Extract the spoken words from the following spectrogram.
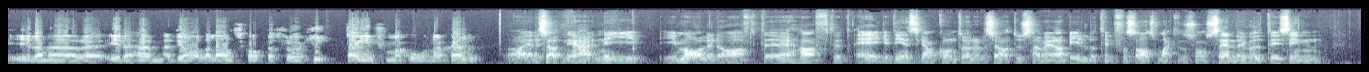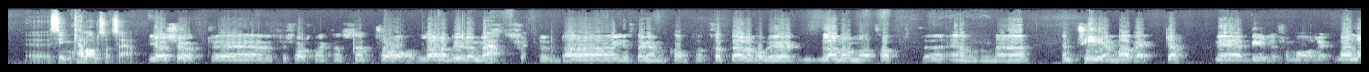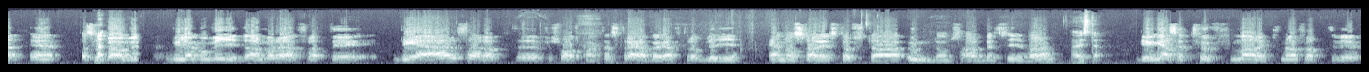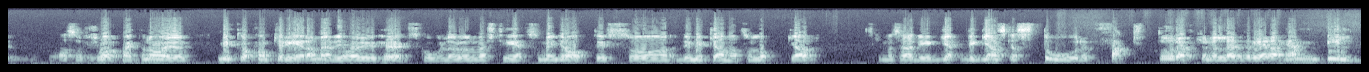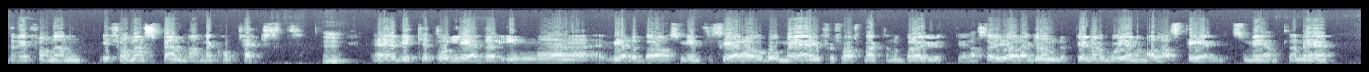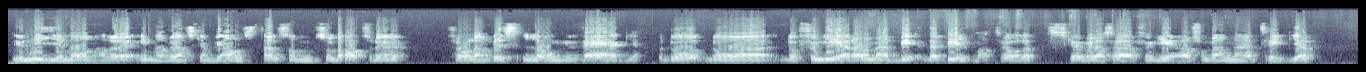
i, den här, i det här mediala landskapet för att hitta informationen själv. Ja, är det så att ni, ni i Mali då har haft, haft ett eget Instagramkonto eller är det så att du serverar bilder till Försvarsmakten som sen lägger ut det i sin Eh, sin kanal så att säga. Jag har kört eh, Försvarsmaktens centrala, det är det mest ja. följda Instagramkontot. Så där har vi bland annat haft eh, en, eh, en temavecka med bilder från Mali. Men eh, jag skulle Men... vilja gå vidare med det för att det, det är så här att eh, Försvarsmakten strävar ju efter att bli en av Sveriges största ungdomsarbetsgivare. Ja, just det. Det är en ganska tuff marknad för att vi, alltså Försvarsmakten har ju mycket att konkurrera med. Vi har ju högskolor och universitet som är gratis och det är mycket annat som lockar. Ska man säga, det, är, det är ganska stor faktor att kunna leverera hem bilder ifrån en, ifrån en spännande kontext. Mm. Eh, vilket då leder in eh, vederbörande som är intresserade av att gå med i Försvarsmakten och börja utbilda sig, göra grundutbildning och gå igenom alla steg som egentligen är ju nio månader innan du ens kan bli anställd som soldat. Så det är förhållandevis lång väg. Och då, då, då fungerar de här, det bildmaterialet, ska jag vilja säga, fungerar som en eh, trigger.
